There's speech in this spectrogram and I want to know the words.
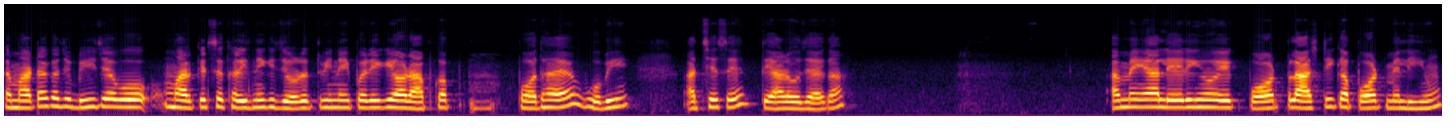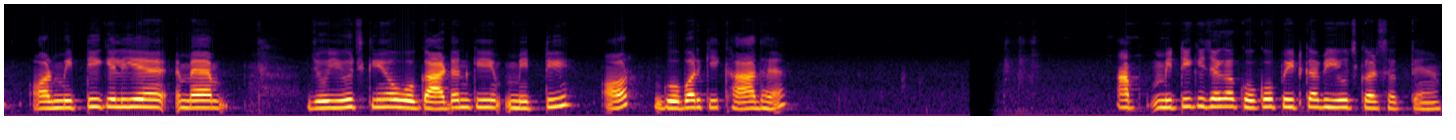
टमाटर का जो बीज है, वो मार्केट से ख़रीदने की ज़रूरत भी नहीं पड़ेगी और आपका पौधा है, वो भी अच्छे से तैयार हो जाएगा। अब मैं यहाँ ले रही हूँ एक पॉट, प्लास्टिक का पॉट में ली हूँ। और मिट्टी के लिए मैं जो यूज़ की हूँ वो गार्डन की मिट्टी और गोबर की खाद है। आप मिट्टी की जगह कोकोपीट का भी यूज़ कर सकते हैं।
